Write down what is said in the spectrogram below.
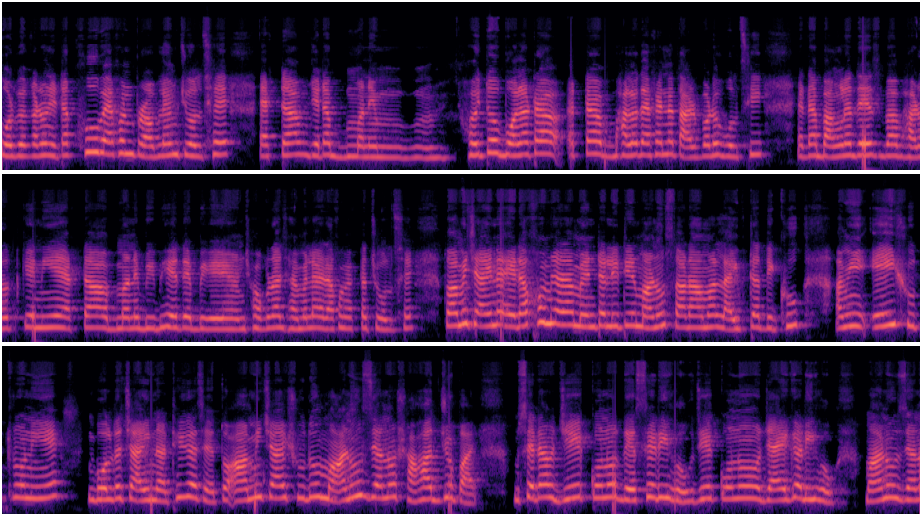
করবে। কারণ এটা খুব এখন প্রবলেম চলছে একটা, যেটা মানে হয়তো বলাটা একটা ভালো দেখায় না। তারপরেও বলছি এটা বাংলাদেশ বা ভারতকে নিয়ে একটা মানে বিভেদ ঝগড়া, ঝামেলা এরকম একটা চলছে। তো আমি চাই না এরকম যারা মেন্টালিটির মানুষ, তারা আমার লাইফটা দেখুক। আমি এই সূত্র নিয়ে বলতে চাই না, ঠিক আছে? তো আমি চাই শুধু মানুষ যেন সাহায্য পায়। সেটা যে কোনো দেশেরই হোক, যে কোনো জায়গারই হোক, মানুষ যেন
